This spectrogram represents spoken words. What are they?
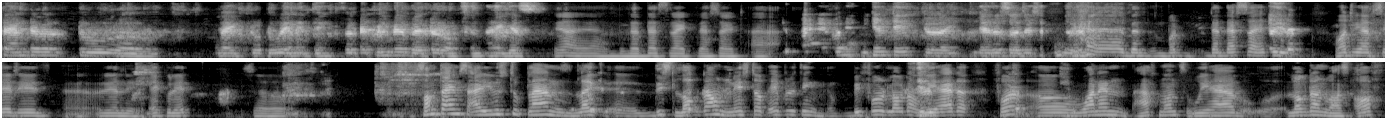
timetable to uh, like to do anything. So that will be a better option, I guess. yeah yeah that, that's right that's right uh, We can take uh, as a suggestion. yeah, that, but that, that's right what we have said is uh, really accurate. So sometimes i used to plan like uh, this lockdown messed up everything. Before lockdown we had a for uh, one and a half months we have lockdown was off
